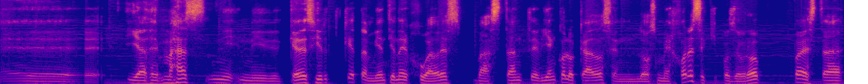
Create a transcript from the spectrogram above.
Eh, y además, ni, ni qué decir que también tiene jugadores bastante bien colocados en los mejores equipos de Europa. Está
